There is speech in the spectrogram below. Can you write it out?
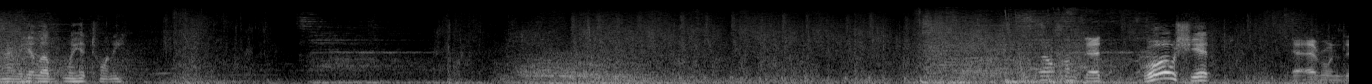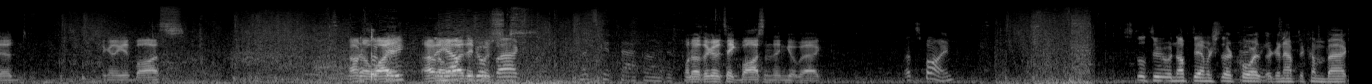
All right, we hit level. We hit 20. Well, I'm dead. Whoa, shit! Yeah, everyone's dead. They're gonna get boss. I don't That's know why. okay. I don't they know have why to they go pushed. back. Let's get back onto the field. Well, no, they're gonna take boss and then go back. That's fine. Still do enough damage to their core. that They're gonna have to come back.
